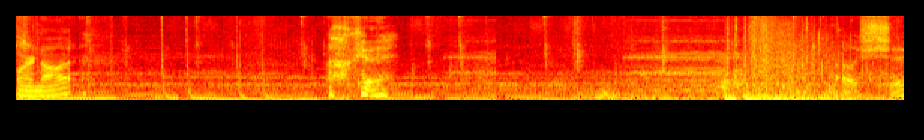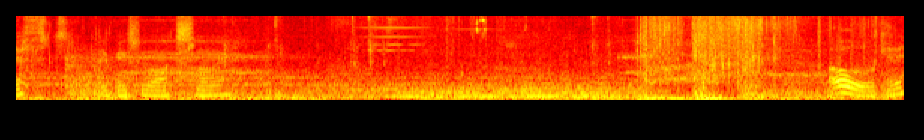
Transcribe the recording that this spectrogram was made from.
Or not. Okay. Oh, shift. Like makes me walk slower. Oh, okay.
